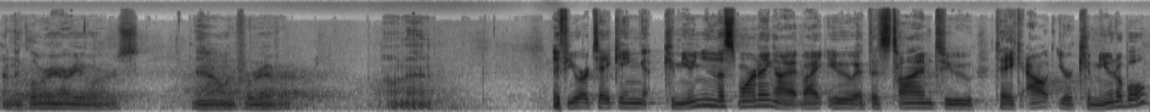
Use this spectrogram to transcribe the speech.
and the glory are yours, now and forever. Amen. If you are taking communion this morning, I invite you at this time to take out your communable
